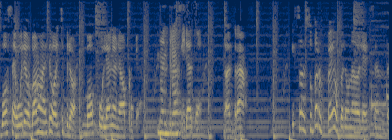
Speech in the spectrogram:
vos seguro, vamos a este boliche, pero vos fulano no, porque no entras. Mírate, no entras. Eso es súper feo para un adolescente.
